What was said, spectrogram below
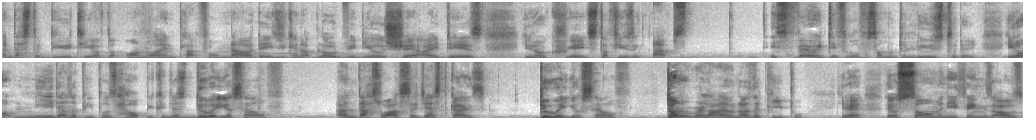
And that's the beauty of the online platform. Nowadays, you can upload videos, share ideas, you know, create stuff using apps it's very difficult for someone to lose today. You don't need other people's help, you can just do it yourself. And that's what I suggest, guys. Do it yourself. Don't rely on other people. Yeah, there were so many things I was,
